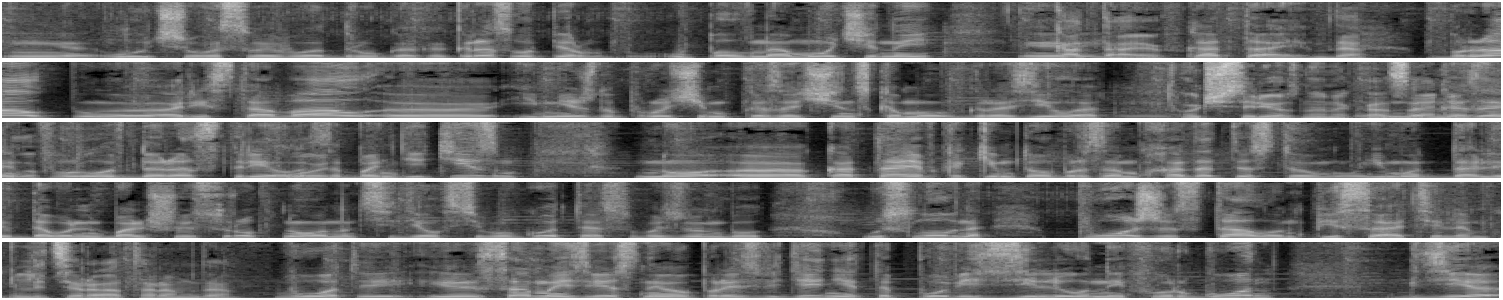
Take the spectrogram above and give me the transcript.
э, лучшего своего друга, как раз опер уполномоченный э, Катаев. Катаев. Да. Брал, э, арестовал, э, и, между прочим, Казачинскому грозило... Очень серьезное наказание. Наказание вплоть до расстрела вплоть... за бандитизм. Но э, Катаев каким-то образом ходатайством, ему дали довольно большой срок, но он отсидел всего год и освобожден был условно. Позже стал он писателем. Литератором, да. Вот, и, и самое известное его произведение – это повесть «Зеленый фургон», где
